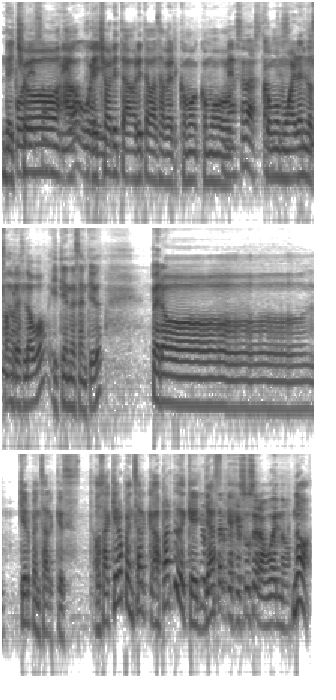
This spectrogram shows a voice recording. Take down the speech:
de hecho, murió, ah, de hecho ahorita, ahorita vas a ver cómo, cómo, cómo mueren los hombres lobo y tiene sentido. Pero quiero pensar que es, o sea, quiero pensar que aparte de que Quiero ya pensar que Jesús era bueno. No,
